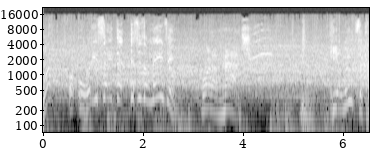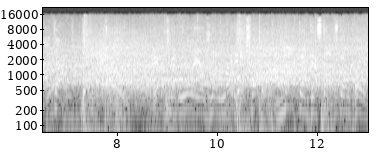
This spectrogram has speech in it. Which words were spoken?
What? Oh, What do you say? This is amazing. What a match. He eludes the contact. The Ultimate Warriors run right into trouble. Nothing can stop Stone Cold.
